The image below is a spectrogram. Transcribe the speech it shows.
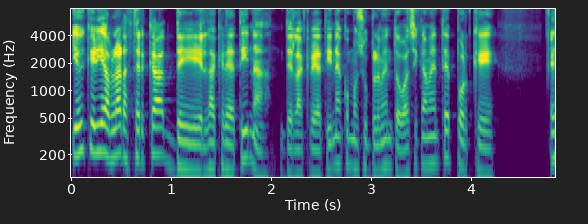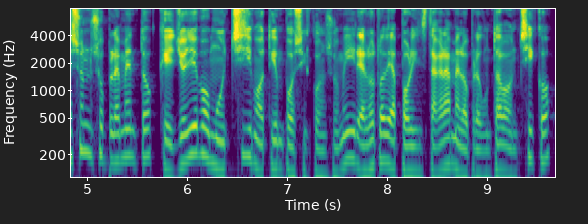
Y hoy quería hablar acerca de la creatina, de la creatina como suplemento, básicamente porque es un suplemento que yo llevo muchísimo tiempo sin consumir. El otro día por Instagram me lo preguntaba un chico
